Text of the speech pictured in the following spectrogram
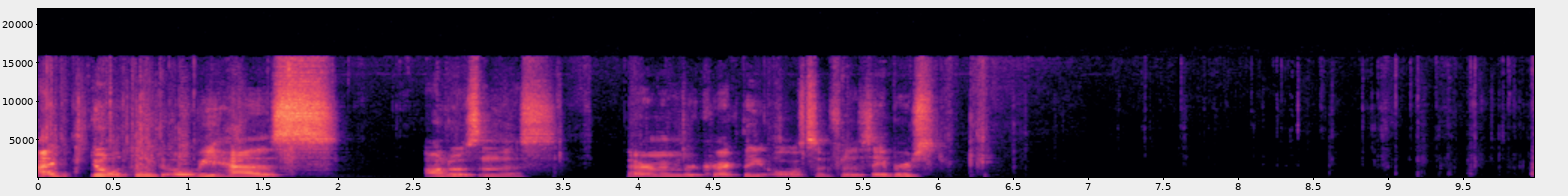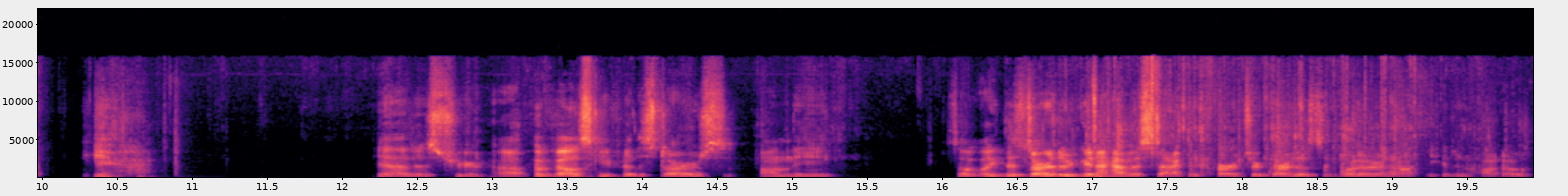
I don't think Ovi has autos in this. If I remember correctly, Olsen for the Sabres. Yeah. Yeah, that is true. Uh, Pavelski for the Stars on the... So, like, the Stars are going to have a stack of cards regardless of whether or not you hit an auto.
